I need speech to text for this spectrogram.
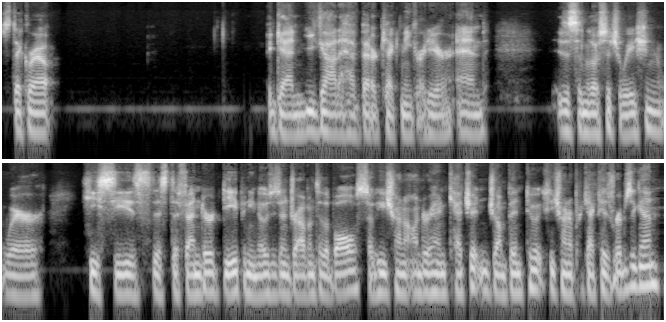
stick route. Again, you got to have better technique right here. And is this another situation where he sees this defender deep and he knows he's going to drop into the ball, so he's trying to underhand catch it and jump into it. He's trying to protect his ribs again.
